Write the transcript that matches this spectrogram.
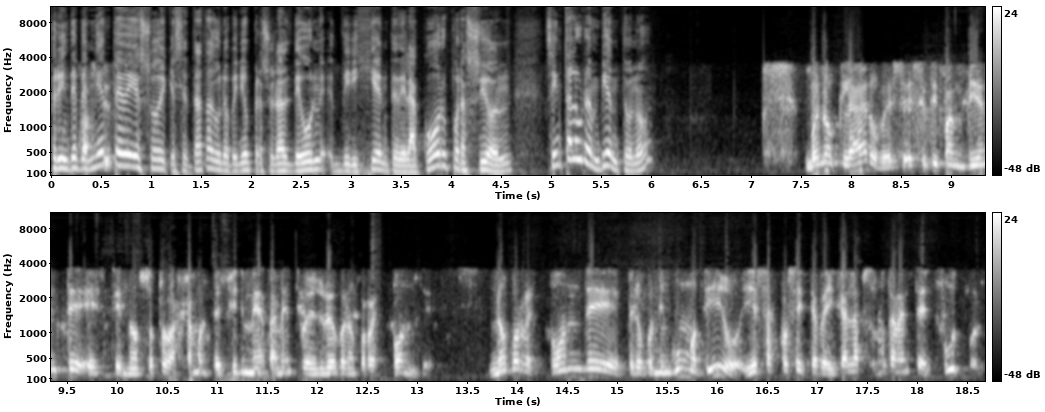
pero independiente Así de eso, de que se trata de una opinión personal de un dirigente de la corporación, se instala un ambiente, ¿no? Bueno, claro, ese, ese tipo de ambiente es que nosotros bajamos el perfil inmediatamente porque creo que no corresponde. No corresponde, pero por ningún motivo. Y esas cosas hay que erradicarlas absolutamente del fútbol.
